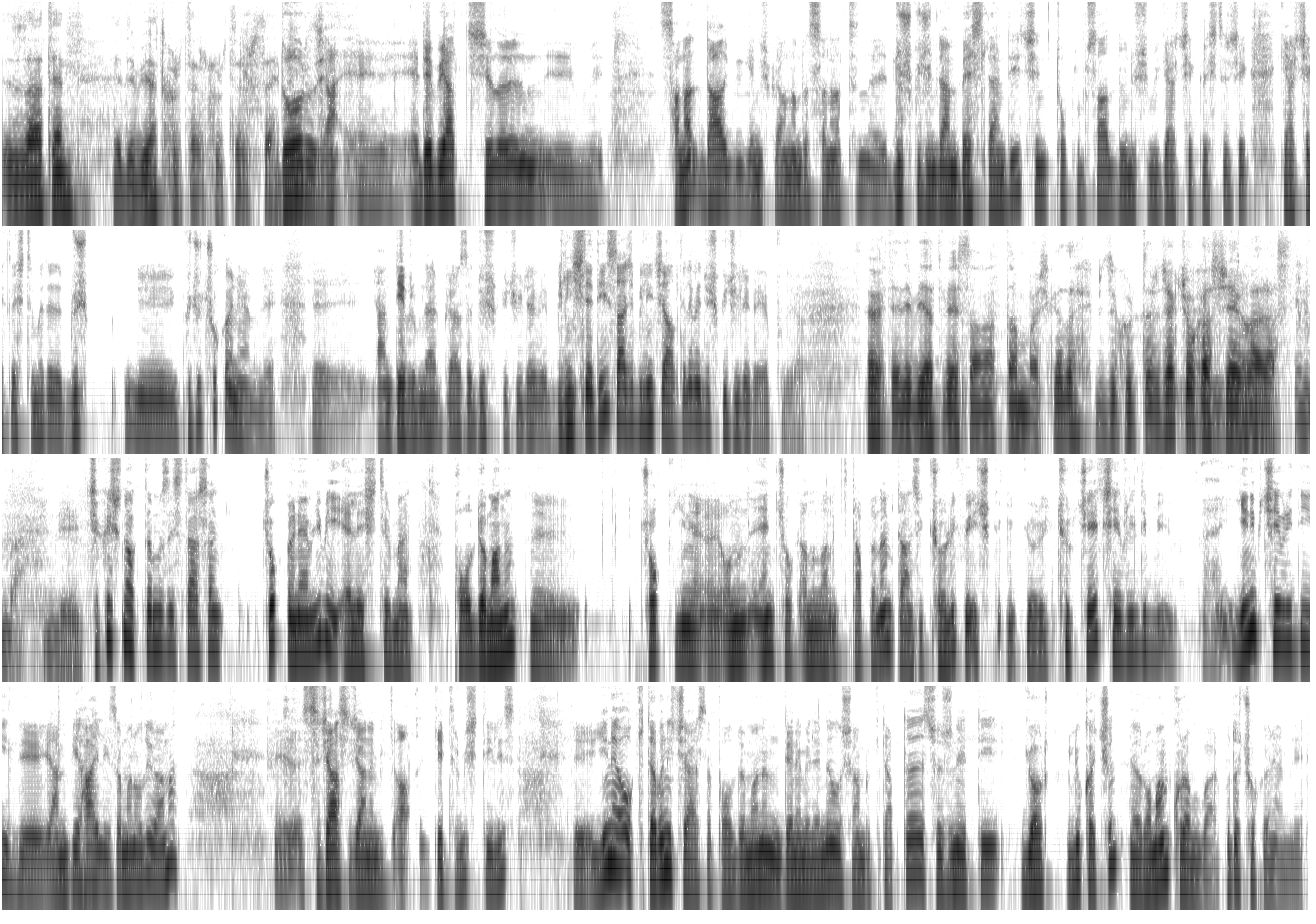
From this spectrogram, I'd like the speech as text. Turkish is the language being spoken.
Zaten edebiyat kurtarır kurtarırsa. hepimiz. Doğru. Yani, e, edebiyatçıların e, sanat daha geniş bir anlamda sanatın e, düş gücünden beslendiği için toplumsal dönüşümü gerçekleştirecek gerçekleştirmede de düş e, gücü çok önemli. E, yani devrimler biraz da düş gücüyle ve bilinçle değil sadece bilinçaltıyla ve düş gücüyle de yapılıyor. Evet edebiyat ve sanattan başka da bizi kurtaracak çok az şey var aslında. E, çıkış noktamızı istersen çok önemli bir eleştirmen. Paul Deman'ın e, çok yine e, onun en çok anılan kitaplarından bir tanesi Körlük ve İçgörü. Türkçe'ye çevrildi bir e, yeni bir çeviri değil. Yani bir hayli zaman oluyor ama sıcağı sıcağına getirmiş değiliz. E, yine o kitabın içerisinde Paul Deman'ın denemelerinden oluşan bu kitapta sözünü ettiği Georg Lukács'ın e, roman kuramı var. Bu da çok önemli.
